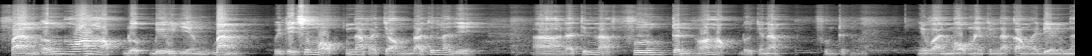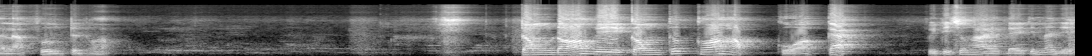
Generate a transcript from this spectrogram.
Phản ứng hóa học được biểu diễn bằng. Vị trí số 1 chúng ta phải chọn đó chính là gì? À, đó chính là phương trình hóa học. Được chưa nào? Phương trình hóa học. Như vậy một này chúng ta cần phải điền này là phương trình hóa học. Trong đó ghi công thức hóa học của các vị trí số 2 đây chính là gì?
